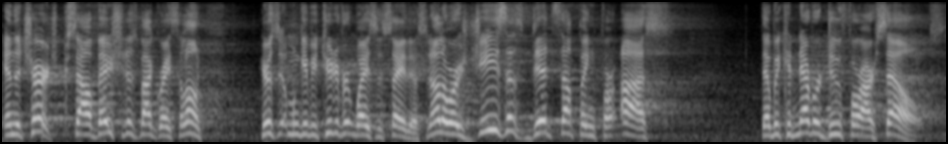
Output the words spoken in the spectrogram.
in the church. Salvation is by grace alone. Here's, I'm gonna give you two different ways to say this. In other words, Jesus did something for us that we could never do for ourselves.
